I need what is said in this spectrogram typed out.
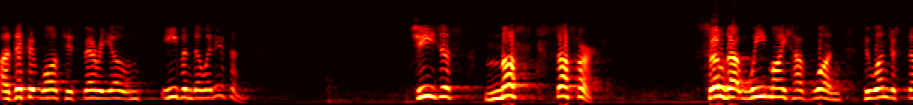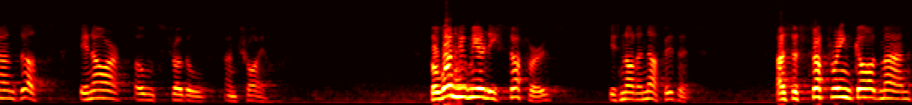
as if it was his very own, even though it isn't. Jesus must suffer so that we might have one who understands us in our own struggles and trials. But one who merely suffers is not enough, is it? As the suffering God man,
